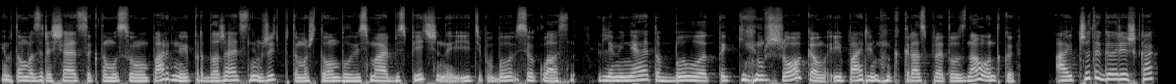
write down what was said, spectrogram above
и потом возвращается к тому своему парню и продолжает с ним жить, потому что он был весьма обеспеченный, и, типа, было все классно. Для меня это было таким шоком, и парень как раз про это узнал, он такой, а что ты говоришь, как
